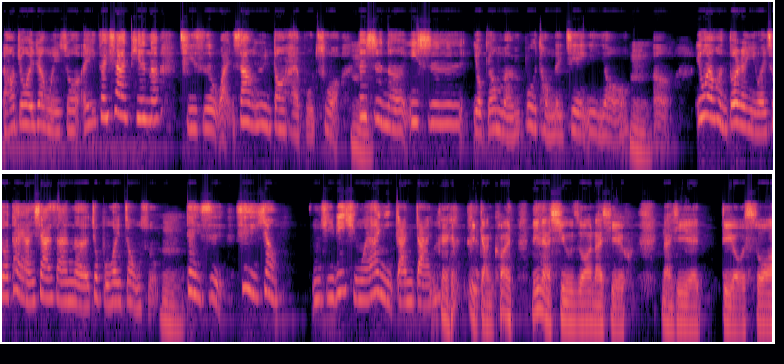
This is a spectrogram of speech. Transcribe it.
然后就会认为说，哎，在夏天呢，其实晚上运动还不错，嗯。但是呢，医师有给我们不同的建议哦，嗯。呃，因为有很多人以为说太阳下山了就不会中暑，嗯，但是事实上，不是你想的那么简单，嘿嘿，你赶快，你若伤热，那是那是会掉刷，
